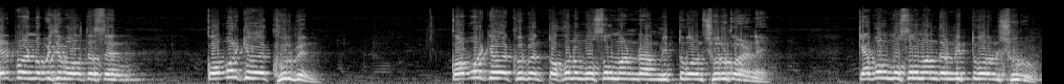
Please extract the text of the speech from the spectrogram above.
এরপরে নবীজি বলতেছেন, কবর কীভাবে খুঁড়বেন? কবর কীভাবে খুঁড়বেন তখনও মুসলমানরা মৃত্যুবরণ শুরু করে নেয়। কেবল মুসলমানদের মৃত্যুবরণ শুরু।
